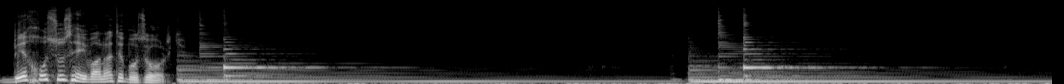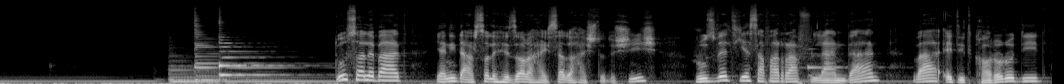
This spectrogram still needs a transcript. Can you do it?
به خصوص حیوانات بزرگ دو سال بعد یعنی در سال 1886 روزولت یه سفر رفت لندن و ادیت کارو رو دید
